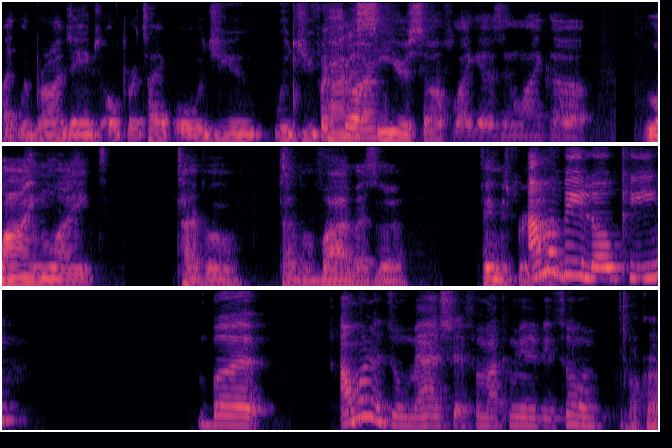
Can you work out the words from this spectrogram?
Like LeBron James, Oprah type, or would you would you kind of sure. see yourself like as in like a limelight type of type of vibe as a famous person? I'm gonna be low key, but I want to do mad shit for my community too. Okay.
